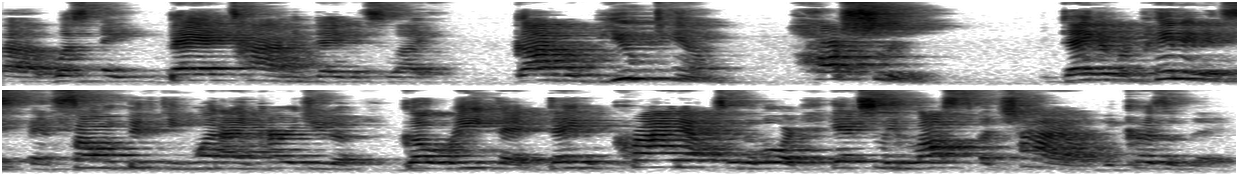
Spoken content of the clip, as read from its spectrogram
uh, was a bad time in David's life. God rebuked him harshly. David repented in, in Psalm 51. I encourage you to go read that. David cried out to the Lord. He actually lost a child because of that.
